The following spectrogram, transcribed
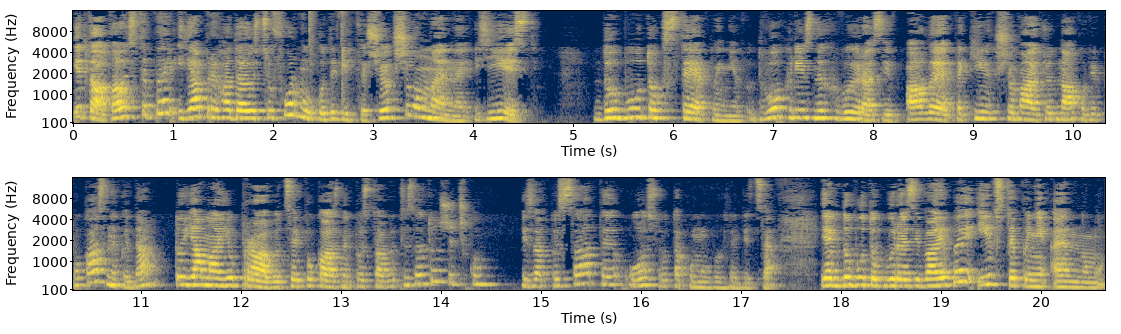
І так, а ось тепер я пригадаю цю формулку. Дивіться, що якщо у мене є добуток степенів двох різних виразів, але таких, що мають однакові показники, да, то я маю право цей показник поставити за дужечку і записати ось у такому вигляді це. Як добуток виразів А і Б і в степені n.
